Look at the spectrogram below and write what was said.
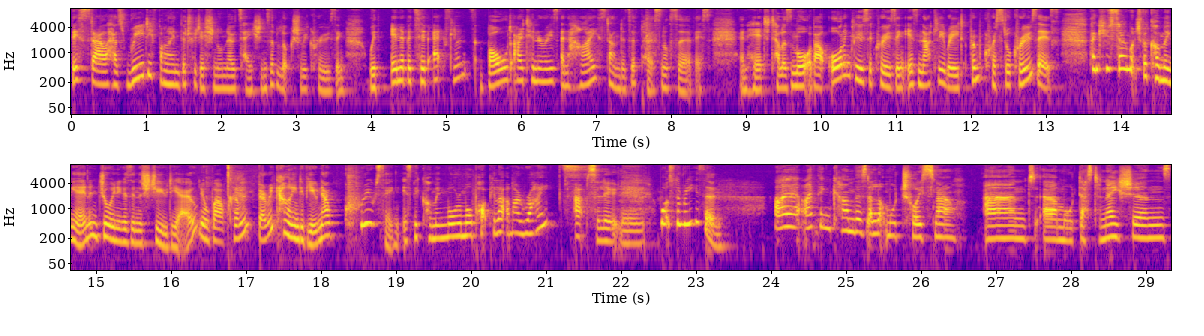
This style has redefined the traditional notations of luxury cruising with innovative excellence, bold itineraries and high standards of personal service. And here to tell us more about all-inclusive cruising is Natalie Read from Crystal Cruises. Thank you so much for coming in and joining us in the studio. You're welcome. Very kind of you. Now, cruising is becoming more and more popular, am I right? Absolutely. What's the reason? I, I think um, there's a lot more choice now and uh, more destinations.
